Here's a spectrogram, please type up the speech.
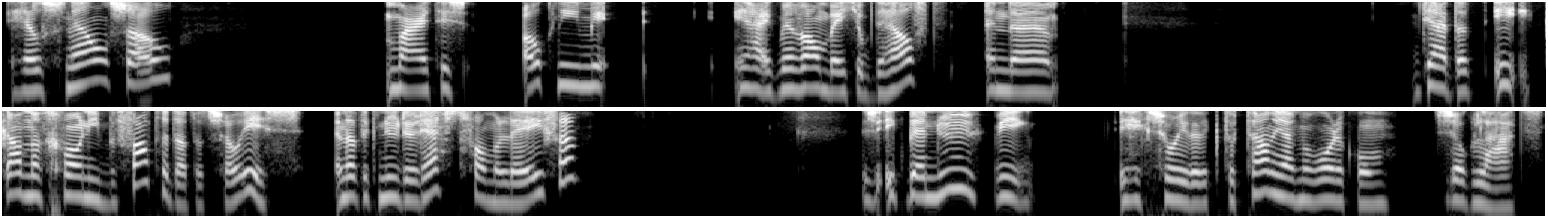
heel snel zo. Maar het is ook niet meer. Ja, ik ben wel een beetje op de helft. En de, ja, dat, ik kan dat gewoon niet bevatten dat het zo is. En dat ik nu de rest van mijn leven. Dus ik ben nu wie. Ik, sorry dat ik totaal niet uit mijn woorden kom. Het is ook laat.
